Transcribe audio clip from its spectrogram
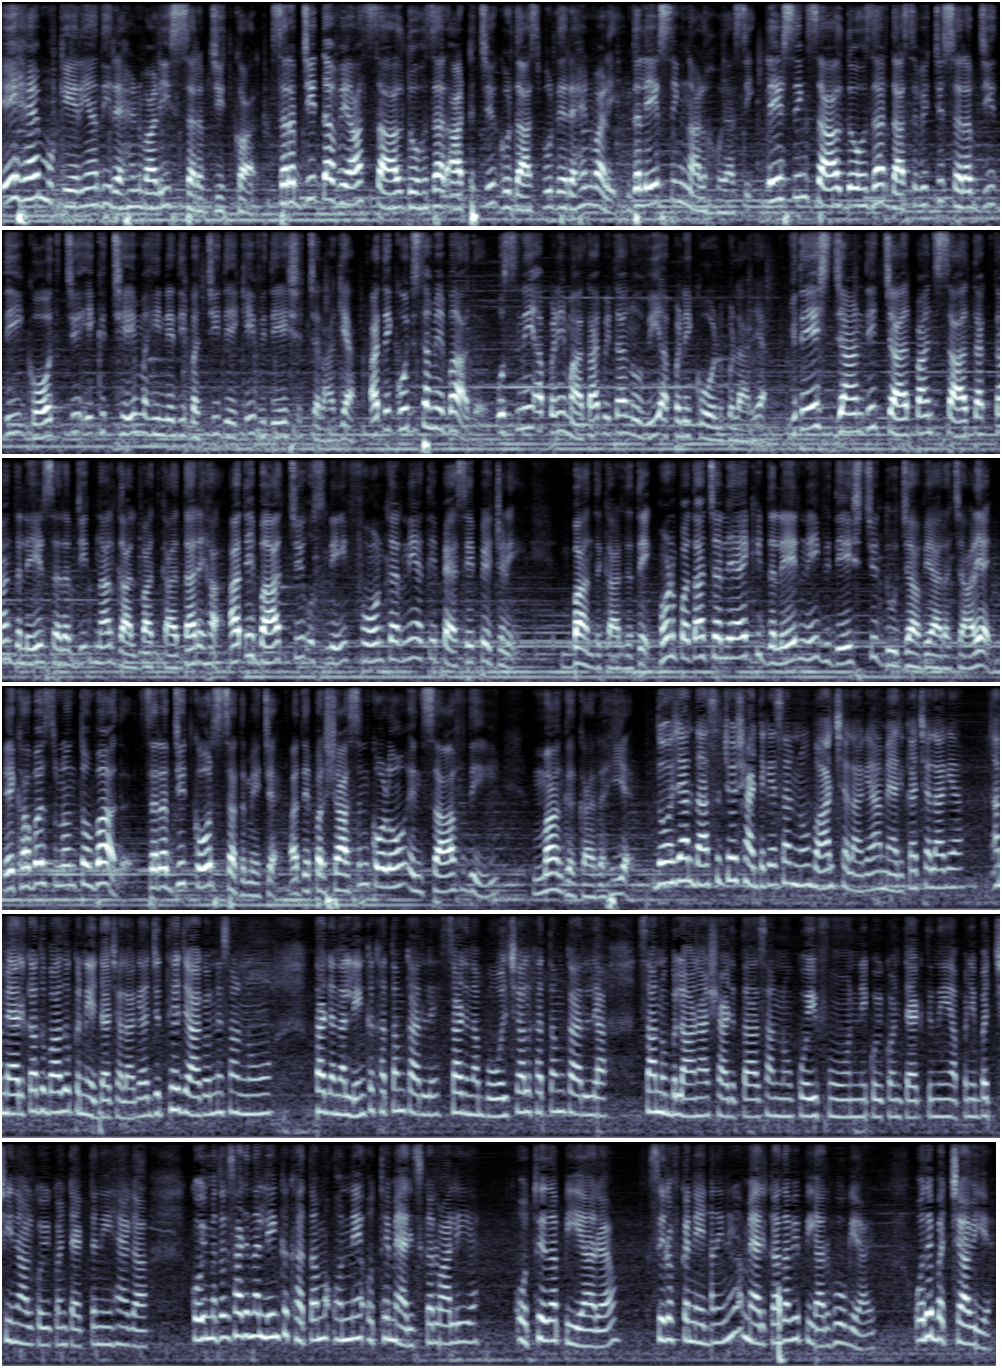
ਇਹ ਹੈ ਮੁਕੇਰੀਆਂ ਦੀ ਰਹਿਣ ਵਾਲੀ ਸਰਬਜੀਤ ਕੌਰ। ਸਰਬਜੀਤ ਦਾ ਵਿਆਹ ਸਾਲ 2008 ਚ ਗੁਰਦਾਸਪੁਰ ਦੇ ਰਹਿਣ ਵਾਲੀ ਦਲੇਰ ਸਿੰਘ ਨਾਲ ਹੋਇਆ ਸੀ। ਦਲੇਰ ਸਿੰਘ ਸਾਲ 2010 ਵਿੱਚ ਸਰਬਜੀਤ ਦੀ ਗੋਦ 'ਚ ਇੱਕ 6 ਮਹੀਨੇ ਦੀ ਬੱਚੀ ਦੇ ਕੇ ਵਿਦੇਸ਼ ਚਲਾ ਗਿਆ ਅਤੇ ਕੁਝ ਸਮੇਂ ਬਾਅਦ ਉਸਨੇ ਆਪਣੇ ਮਾਤਾ-ਪਿਤਾ ਨੂੰ ਵੀ ਆਪਣੇ ਕੋਲ ਬੁਲਾ ਲਿਆ। ਵਿਦੇਸ਼ ਜਾਣ ਦੇ 4-5 ਸਾਲ ਤੱਕ ਤਾਂ ਦਲੇਰ ਸਰਬਜੀਤ ਨਾਲ ਗੱਲਬਾਤ ਕਰਦਾ ਰਿਹਾ ਅਤੇ ਬਾਅਦ 'ਚ ਉਸਨੇ ਫੋਨ ਕਰਨੇ ਅਤੇ ਪੈਸੇ ਭੇਜਣੇ ਬੰਦ ਕਰ ਦਿੱਤੇ। ਹੁਣ ਪਤਾ ਚੱਲਿਆ ਹੈ ਕਿ ਦਲੇਰ ਨੇ ਵਿਦੇਸ਼ 'ਚ ਦੂਜਾ ਵਿਆਹ ਰਚਾ ਲਿਆ ਇਹ ਖਬਰ ਸੁਣਨ ਤੋਂ ਬਾਅਦ ਸਰਬਜੀਤ ਕੌਰ ਸਦਮੇ 'ਚ ਹੈ ਅਤੇ ਪ੍ਰਸ਼ਾਸਨ ਕੋਲੋਂ ਇਨਸਾਫ ਦੀ ਮੰਗ ਕਰ ਰਹੀ ਹੈ। 2010 ਚੋਂ ਛੱਡ ਕੇ ਸਾਨੂੰ ਬਾਹਰ ਚਲਾ ਗਿਆ, ਅਮਰੀਕਾ ਚਲਾ ਗਿਆ। ਅਮਰੀਕਾ ਤੋਂ ਬਾਅਦ ਉਹ ਕੈਨੇਡਾ ਚਲਾ ਗਿਆ, ਜਿੱਥੇ ਜਾ ਕੇ ਉਹਨੇ ਸਾਨੂੰ ਸਾਡੇ ਨਾਲ ਲਿੰਕ ਖਤਮ ਕਰ ਲਏ, ਸਾਡੇ ਨਾਲ ਬੋਲਚਾਲ ਖਤਮ ਕਰ ਲਿਆ। ਸਾਨੂੰ ਬੁਲਾਣਾ ਛੱਡਤਾ ਸਾਨੂੰ ਕੋਈ ਫੋਨ ਨਹੀਂ, ਕੋਈ ਕੰਟੈਕਟ ਨਹੀਂ, ਆਪਣੀ ਬੱਚੀ ਨਾਲ ਕੋਈ ਕੰਟੈਕਟ ਨਹੀਂ ਹੈਗਾ। ਕੋਈ ਮਤਲਬ ਸਾਡੇ ਨਾਲ ਲਿੰਕ ਖਤਮ, ਉਹਨੇ ਉੱਥੇ ਮੈਰਿਜ ਕਰਵਾ ਲਈ ਹੈ। ਉੱਥੇ ਦਾ ਪੀਆਰ ਆ। ਉਹ। ਸਿਰਫ ਕੈਨੇਡਾ ਨਹੀਂ, ਅਮਰੀਕਾ ਦਾ ਵੀ ਪੀਆਰ ਹੋ ਗਿਆ ਹੈ। ਉਹਦੇ ਬੱਚਾ ਵੀ ਹੈ।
